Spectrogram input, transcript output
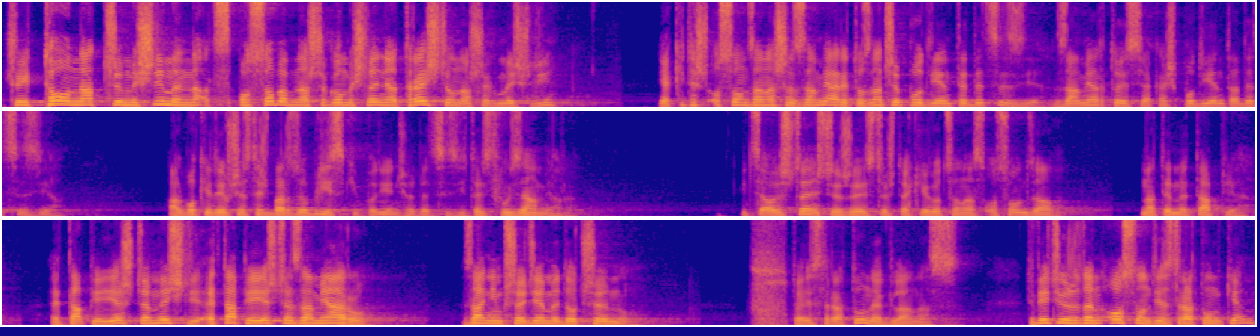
Czyli to, nad czym myślimy, nad sposobem naszego myślenia, treścią naszych myśli, jak i też osądza nasze zamiary, to znaczy podjęte decyzje. Zamiar to jest jakaś podjęta decyzja. Albo kiedy już jesteś bardzo bliski podjęcia decyzji, to jest Twój zamiar. I całe szczęście, że jest coś takiego, co nas osądza na tym etapie. Etapie jeszcze myśli, etapie jeszcze zamiaru, zanim przejdziemy do czynu. To jest ratunek dla nas. Czy wiecie, że ten osąd jest ratunkiem?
